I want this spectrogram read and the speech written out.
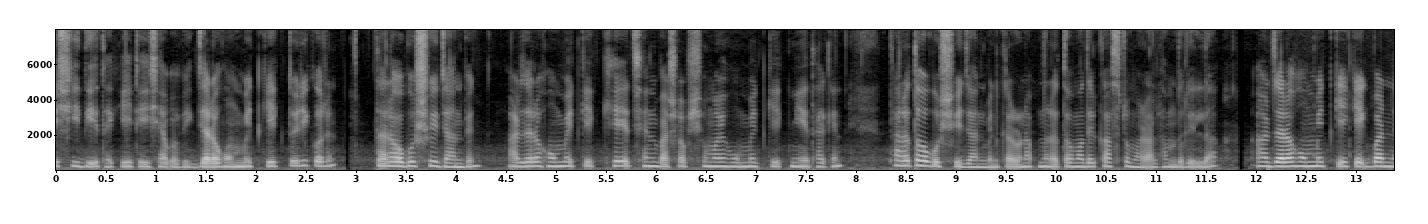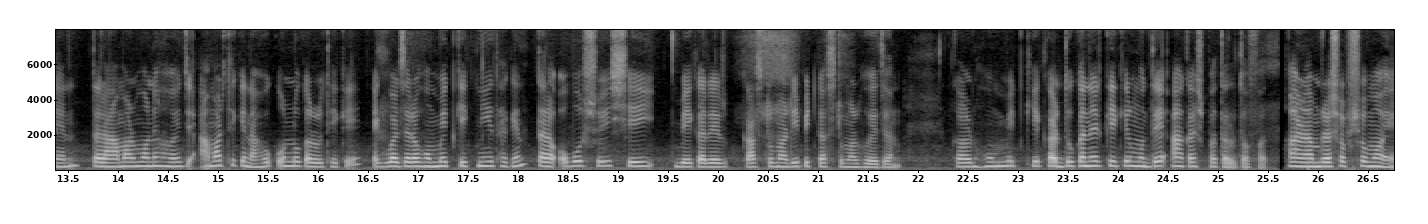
বেশি দিয়ে থাকি, এটাই স্বাভাবিক। যারা হোমমেড কেক তৈরি করেন, তারা অবশ্যই জানবেন। আর যারা হোমমেড কেক খেয়েছেন বা সবসময় হোমমেড কেক নিয়ে থাকেন, তারা তো অবশ্যই জানবেন, কারণ আপনারা তো আমাদের কাস্টমার আলহামদুলিল্লাহ। আর যারা হোমমেড কেক একবার নেন, তারা আমার মনে হয় যে আমার থেকে না হোক, অন্য কারোর থেকে, একবার যারা হোমমেড কেক নিয়ে থাকেন, তারা অবশ্যই সেই বেকারের কাস্টমার রিপিট কাস্টমার হয়ে যান। কারণ হোমমেড কেক আর দোকানের কেকের মধ্যে আকাশ পাতাল তফাত আর আমরা সব সময়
